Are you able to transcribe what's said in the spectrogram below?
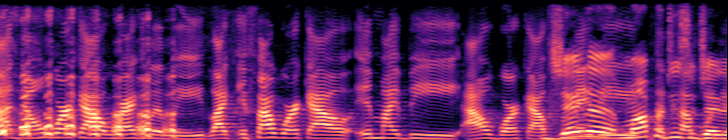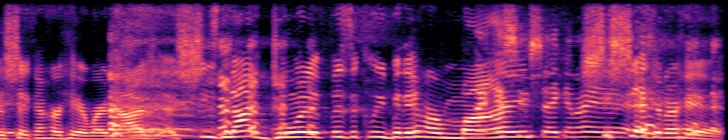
I don't work out regularly. Like if I work out, it might be I'll work out. For Jada, maybe my producer couple Jada is shaking her head right now. She's not doing it physically, but in her mind, she shaking her She's shaking her head.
